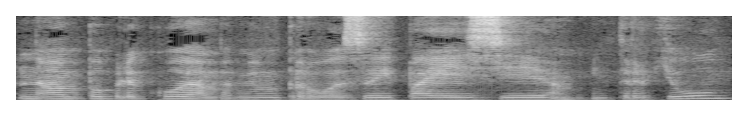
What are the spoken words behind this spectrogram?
но мы публикуем помимо прозы и поэзии интервью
